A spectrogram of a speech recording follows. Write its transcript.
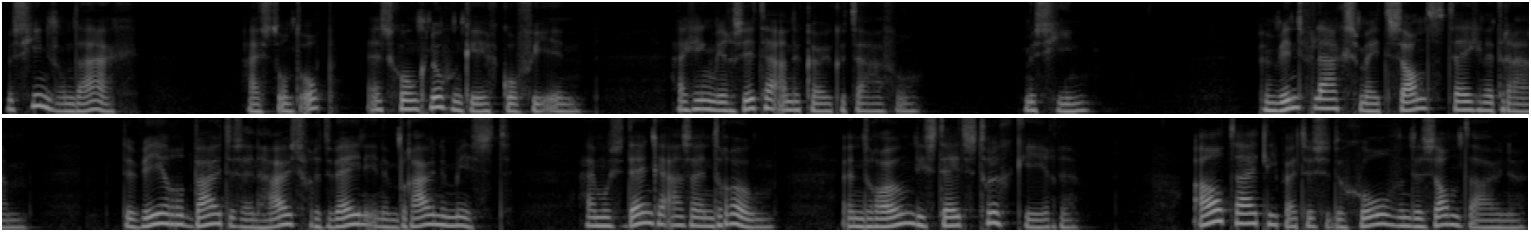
Misschien vandaag. Hij stond op en schonk nog een keer koffie in. Hij ging weer zitten aan de keukentafel. Misschien. Een windvlaag smeet zand tegen het raam. De wereld buiten zijn huis verdween in een bruine mist. Hij moest denken aan zijn droom, een droom die steeds terugkeerde. Altijd liep hij tussen de golvende zandtuinen.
